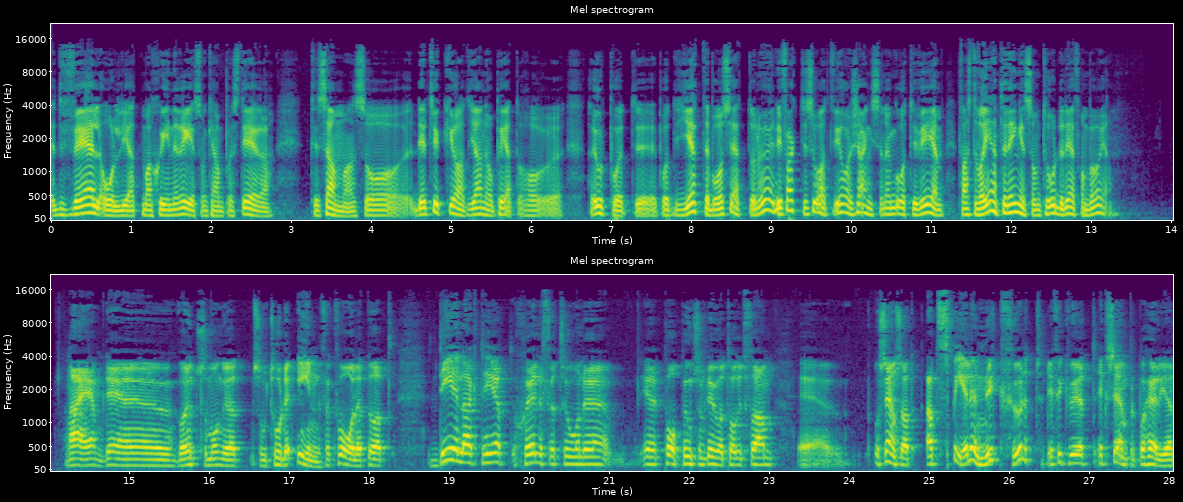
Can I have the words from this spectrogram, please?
ett väloljat maskineri som kan prestera tillsammans och det tycker jag att Janne och Peter har, har gjort på ett, på ett jättebra sätt och nu är det faktiskt så att vi har chansen att gå till VM fast det var egentligen ingen som trodde det från början. Nej, det var inte så många som trodde in för kvalet och att delaktighet, självförtroende är ett par punkter som du har tagit fram. Eh, och sen så att, att spel är nyckfullt. Det fick vi ett exempel på helgen.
